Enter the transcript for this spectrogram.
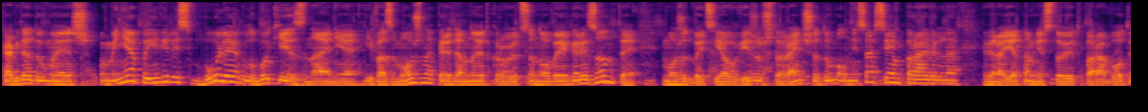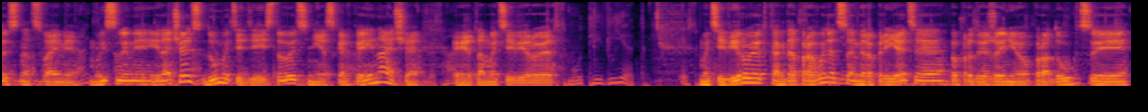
когда думаешь, у меня появились более глубокие знания, и, возможно, передо мной откроются новые горизонты, может быть, я увижу, что раньше думал не совсем правильно, вероятно, мне стоит поработать над своими мыслями и начать думать и действовать несколько иначе. Это мотивирует. Мотивирует, когда проводятся мероприятия по продвижению продукции,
